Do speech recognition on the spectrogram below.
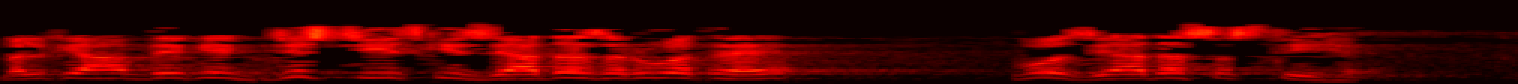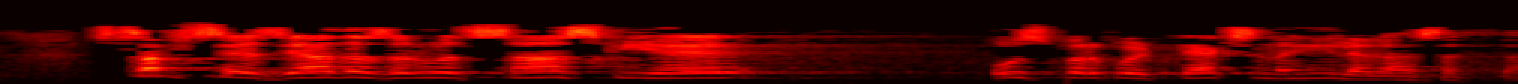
بلکہ آپ دیکھیں جس چیز کی زیادہ ضرورت ہے وہ زیادہ سستی ہے۔ سب سے زیادہ ضرورت سانس کی ہے، اس پر کوئی ٹیکس نہیں لگا سکتا۔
